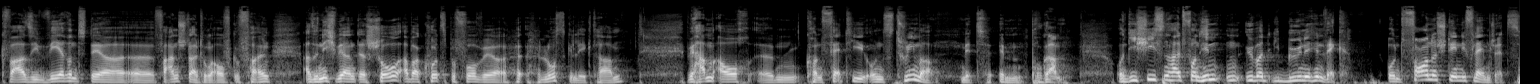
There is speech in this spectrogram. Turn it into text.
quasi während der äh, Veranstaltung aufgefallen. Also nicht während der Show, aber kurz bevor wir losgelegt haben. Wir haben auch ähm, Konfetti und Streamer mit im Programm. Und die schießen halt von hinten über die Bühne hinweg. Und vorne stehen die Flamejets.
